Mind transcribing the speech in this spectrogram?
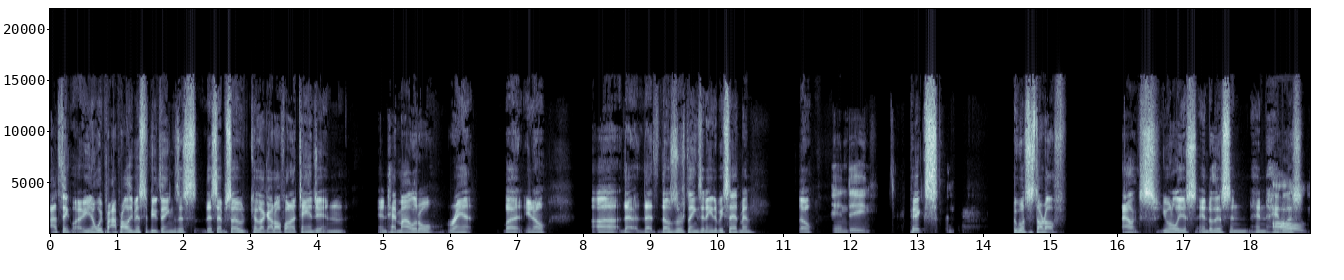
I think uh, you know we. I probably missed a few things this this episode because I got off on a tangent and and had my little rant. But you know, uh, that that those are things that need to be said, man. So indeed, picks. Who wants to start off? Alex, you want to lead us into this and and handle I'll, this?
